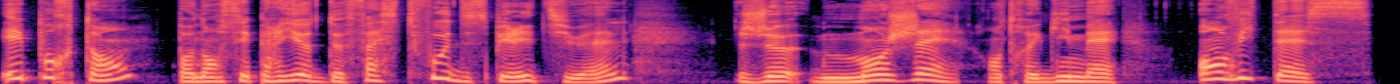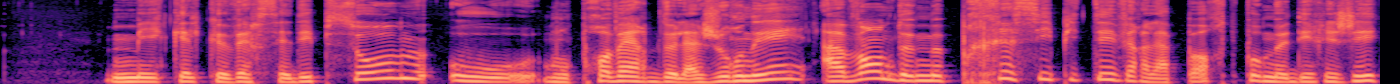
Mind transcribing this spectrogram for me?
Et pourtant, pendant ces périodes de fast-food spirituel, je mangeais, entre guillemets, en vitesse mes quelques versets des psaumes ou mon proverbe de la journée avant de me précipiter vers la porte pour me diriger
